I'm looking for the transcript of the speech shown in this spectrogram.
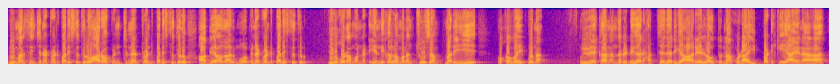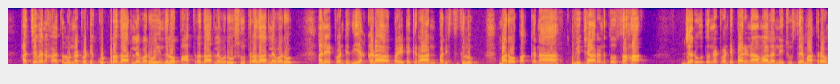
విమర్శించినటువంటి పరిస్థితులు ఆరోపించినటువంటి పరిస్థితులు అభియోగాలు మోపినటువంటి పరిస్థితులు. ఇవి కూడా మొన్నటి ఎన్నికల్లో మనం చూసాం. మరి ఒకవైపున వివేకానందరెడ్డి గారి హత్య జరిగి ఆరేళ్ళు అవుతున్నా కూడా ఇప్పటికీ ఆయన హత్య వెనకాతలు ఉన్నటువంటి కుట్రదారులు ఎవరు ఇందులో పాత్రదారులు ఎవరు సూత్రధారులు ఎవరు అనేటువంటిది ఎక్కడా బయటకి రాని పరిస్థితులు. మరో పక్కన విచారణతో సహా జరుగుతున్నటువంటి పరిణామాలన్నీ చూస్తే మాత్రం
